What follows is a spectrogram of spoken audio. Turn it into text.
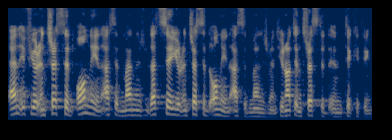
And if you're interested only in asset management, let's say you're interested only in asset management, you're not interested in ticketing.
